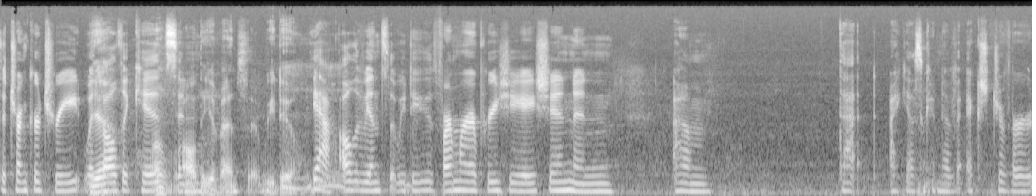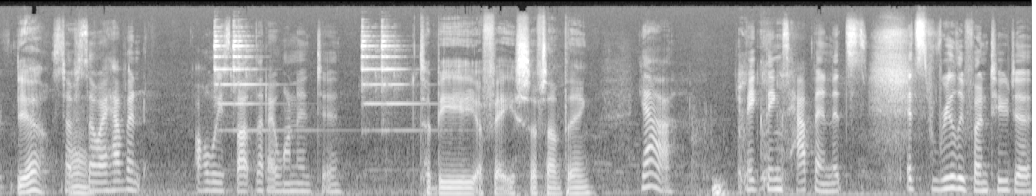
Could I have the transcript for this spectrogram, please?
the trunk or treat with Yeah. all the kids All, and all the events that we do. yeah, all the events that we do, farmer appreciation, and um, that I guess kind of extrovert Yeah. stuff. Oh. So I haven't always thought that I wanted to, to be a face of something. yeah, make things happen. It's it's really fun too to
